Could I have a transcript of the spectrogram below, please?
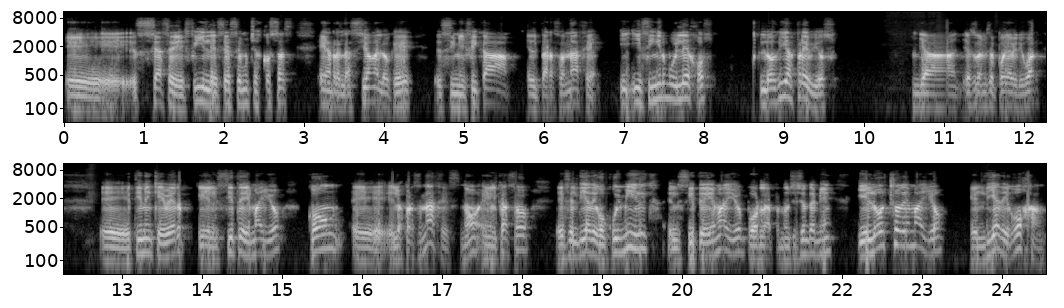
eh, se hace desfile, se hace muchas cosas en relación a lo que significa el personaje. Y, sin ir muy lejos, los días previos, ya eso también se puede averiguar, eh, tienen que ver el 7 de mayo con eh, los personajes, ¿no? En el caso es el día de Goku y Milk, el 7 de mayo, por la pronunciación también, y el 8 de mayo, el día de Gohan.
